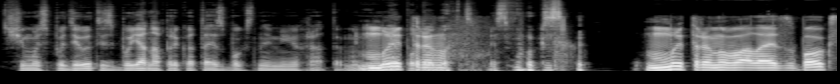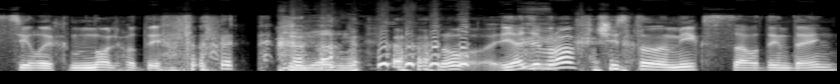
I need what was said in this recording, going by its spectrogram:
чимось поділитись, бо я, наприклад, Icebox не вмію грати. Мені Ми не трен- подобається Icebox. Ми тренували Xbox цілих 0 годин. Серйозно? Ну, я зібрав чисто мікс за один день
